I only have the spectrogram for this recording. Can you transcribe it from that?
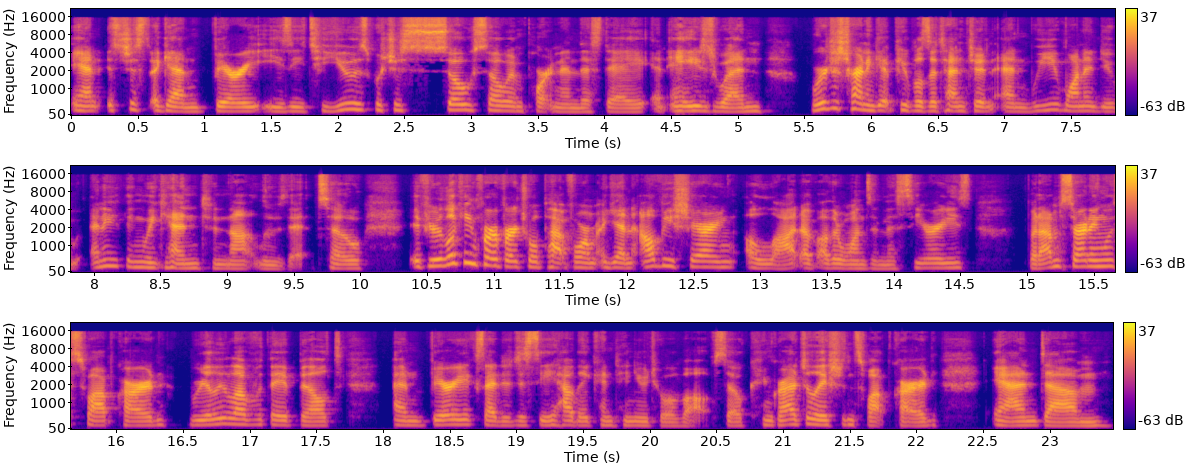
And it's just, again, very easy to use, which is so, so important in this day and age when we're just trying to get people's attention and we want to do anything we can to not lose it. So if you're looking for a virtual platform, again, I'll be sharing a lot of other ones in this series, but I'm starting with SwapCard. Really love what they've built and very excited to see how they continue to evolve. So congratulations, SwapCard. And um,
